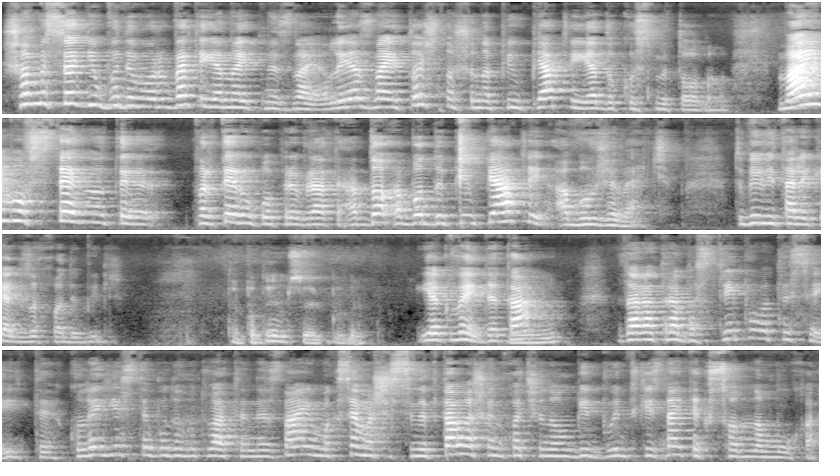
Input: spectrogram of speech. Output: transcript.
що ми сьогодні будемо робити, я навіть не знаю. Але я знаю точно, що на півп'ятої я до косметолога. Маємо встигнути квартиру поприбрати або до півп'ятої, або вже вечір. Тобі Віталік як заходить більше? Та подивимося, як буде. Як вийде, так? Мгм. Зараз треба стріпуватися і йти. Коли їсти буду готувати, не знаю. Максима ще не питала, що він хоче на обід, бо він такий, знаєте, як сонна муха.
